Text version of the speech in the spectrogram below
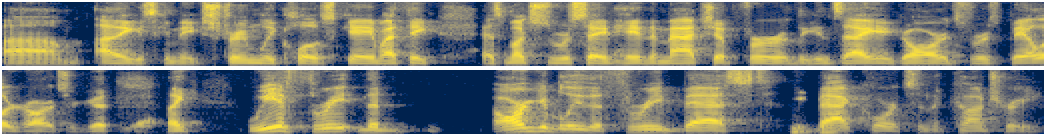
Um, I think it's going to be an extremely close game. I think as much as we're saying, hey, the matchup for the Gonzaga guards versus Baylor guards are good. Yeah. Like we have three, the arguably the three best backcourts in the country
